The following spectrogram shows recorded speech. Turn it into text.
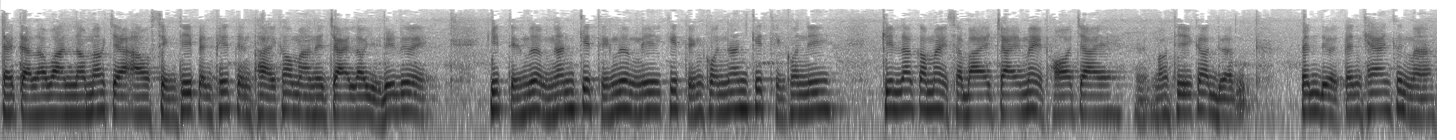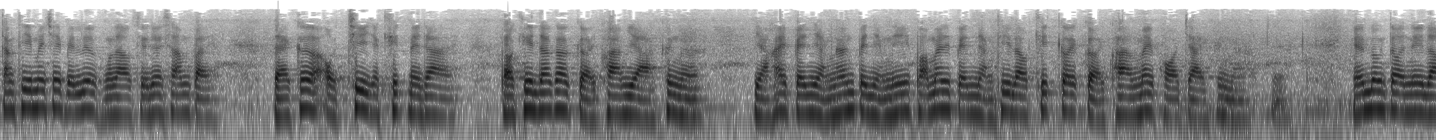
แต่แต่ละวันเรามักจะเอาสิ่งที่เป็นพิษเป็นภัยเข้ามาในใจเราอยู่เรื่อยๆคิดถึงเรื่องนั้นคิดถึงเรื่องนี้คิดถึงคนนั้นคิดถึงคนนี้ กินแล้วก็ไม่สบายใจไม่พอใจ บางทีก็เดือดเป็นเดือดเป็นแค้นขึ้นมา ทั้งที่ไม่ใช่เป็นเรื่องของเราเสียด้วยซ้ำไป แต่ก็อดที่จะคิดไม่ได้ พอคิดแล้วก็เกิดความอยากขึ้นมา อยากให้เป็นอย่างนั้นเป็นอย่างนี้พอไม่ได้เป็นอย่างที่เราคิดก็เกิดความไม่พอใจขึ้นมาเห็นเบื้องต้นนี้เรา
